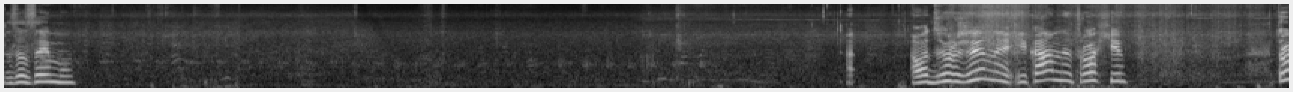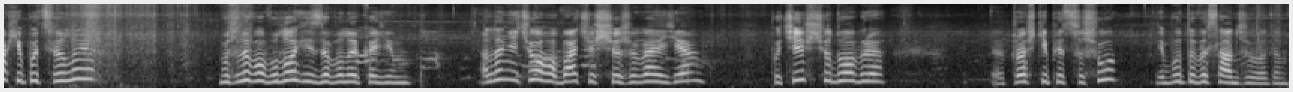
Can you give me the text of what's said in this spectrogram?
за зиму. А- от жоржини і кани трохи, трохи поцвіли, можливо, вологість завелика їм. Але нічого, бачу, що живе є. Почищу добре, трошки підсушу і буду висаджувати.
